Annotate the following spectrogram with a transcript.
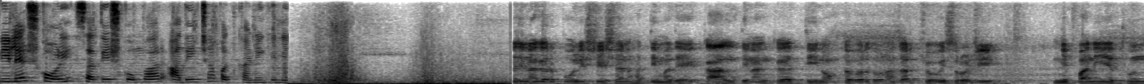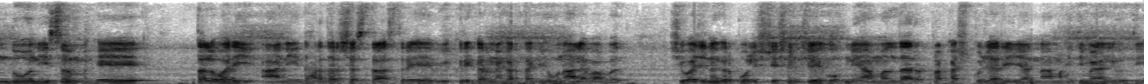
निलेश कोळी सतीश कुंभार आदींच्या पथकाने केली. शिवाजीनगर पोलीस स्टेशन हद्दीमध्ये काल दिनांक तीन ऑक्टोबर दोन हजार चोवीस रोजी निपाणी येथून दोन इसम हे तलवारी आणि धारदार शस्त्रास्त्रे विक्री करण्याकरता घेऊन आल्याबाबत शिवाजीनगर पोलीस स्टेशनचे गोपनीय अंमलदार प्रकाश पुजारी यांना माहिती मिळाली होती.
